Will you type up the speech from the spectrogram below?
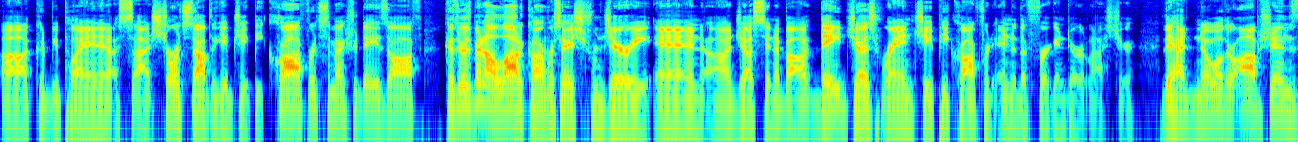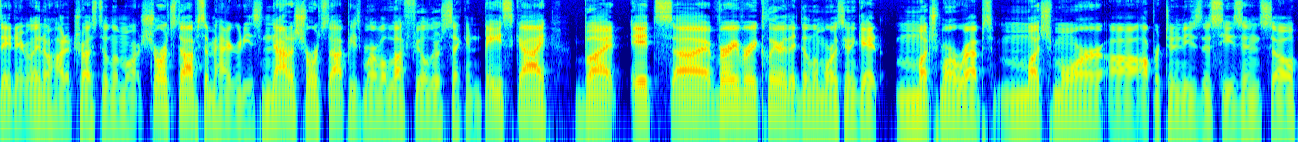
Uh, could be playing at, at shortstop. They gave J.P. Crawford some extra days off because there's been a lot of conversation from Jerry and uh, Justin about they just ran J.P. Crawford into the friggin' dirt last year. They had no other options. They didn't really know how to trust Dylan Moore at shortstop. Sam Haggerty is not a shortstop. He's more of a left fielder, second base guy. But it's uh, very, very clear that Dylan Moore is going to get much more reps, much more uh, opportunities this season. So,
